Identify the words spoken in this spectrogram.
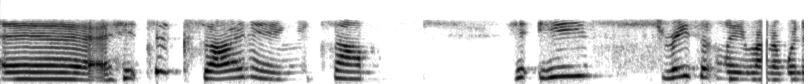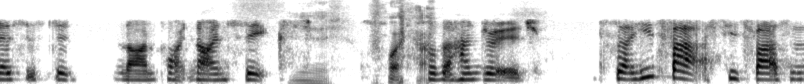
Uh, it's exciting. It's um, he, he's recently run a winner assisted nine point nine six Yeah. for the hundred. So he's fast. He's fast, and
